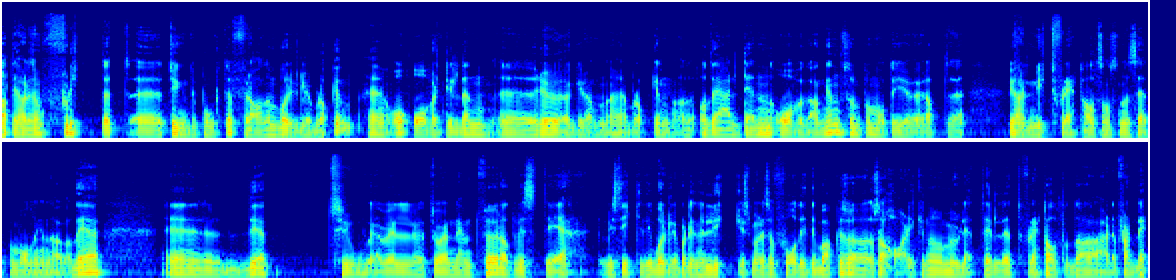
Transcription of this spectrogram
at de har liksom flyttet eh, tyngdepunktet fra den borgerlige blokken eh, og over til den eh, rød-grønne blokken. Og det er den overgangen som på en måte gjør at eh, vi har et nytt flertall, sånn som du ser på målingen i dag. Og det, eh, det tror jeg vel tror jeg har nevnt før, at hvis, det, hvis ikke de borgerlige partiene lykkes med å liksom få de tilbake, så, så har de ikke noe mulighet til et flertall. Da er det ferdig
